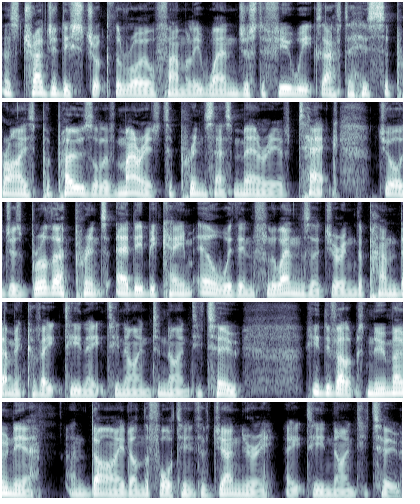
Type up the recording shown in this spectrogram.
as tragedy struck the royal family when, just a few weeks after his surprise proposal of marriage to Princess Mary of Teck, George's brother, Prince Eddie, became ill with influenza during the pandemic of 1889 92. He developed pneumonia and died on the 14th of January 1892.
